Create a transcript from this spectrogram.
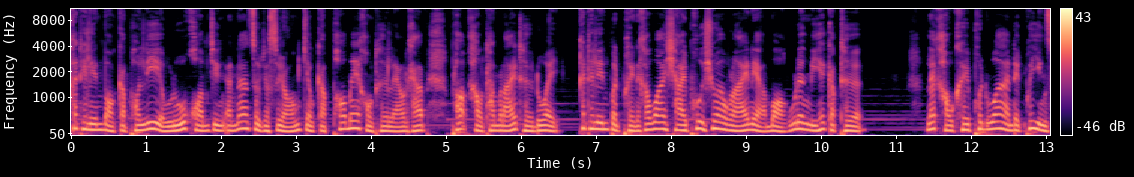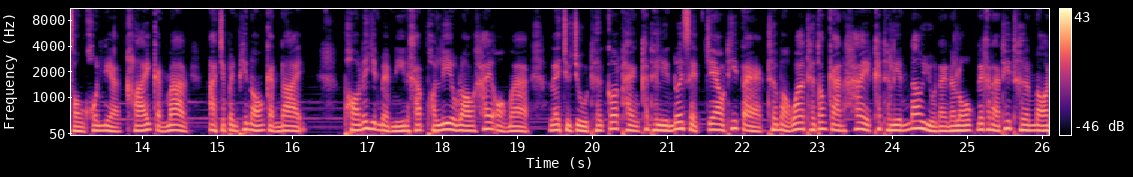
คาเทลินบอกกับพอลลี่รู้ความจริงอันน่าสยดสยองเกี่ยวกับพ่อแม่ของเธอแล้วนะครับ เพราะเขาทำร้ายเธอด้วยคาเทลินเปิดเผยนะครับว่าชายผู้ชั่วร้ายเนี่ยบอกเรื่องนี้ให้กับเธอ และเขาเคยพูดว่าเด็กผู้หญิงสองคนเนี่ยคล้ายกันมาก อาจจะเป็นพี่น้องกันได้ อได้ยินแบบนี้นะครับพอลลี่ร้องไห้ออกมา และจู่ๆเธอก็แทงแคทเธอรีนด้วยเศษแก้วที่แตก เธอบอกว่าเธอต้องการให้แคทเธอรีนเน่าอยู่ในนรก ในขณะที่เธอนอน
